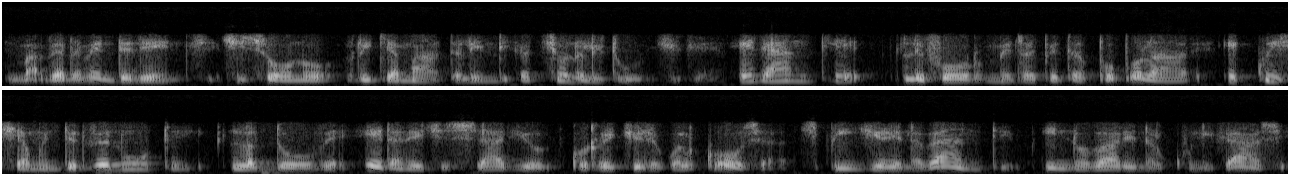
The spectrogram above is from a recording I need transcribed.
ma veramente densi. Ci sono richiamate le indicazioni liturgiche ed anche le forme della pietà popolare e qui siamo intervenuti laddove era necessario correggere qualcosa, spingere in avanti, innovare in alcuni casi,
